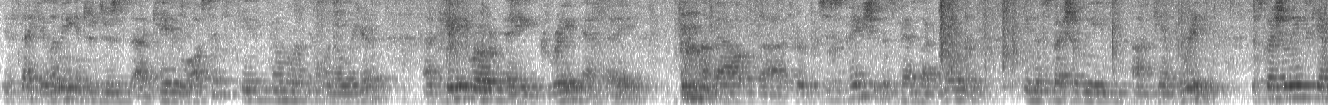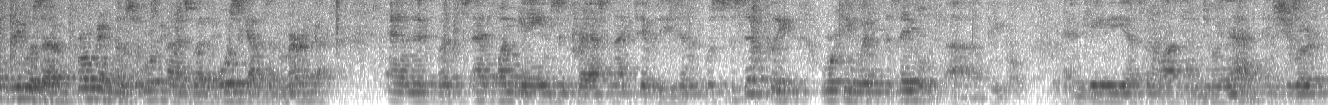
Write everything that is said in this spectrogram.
Yes, thank you. Let me introduce uh, Katy Lawson. Katy, come on, come on over here. Uh, Katy wrote a great essay about uh, her participation this past October in the Special Needs uh, Camporee. The Special Needs Camp Camporee was a program that was organized by the Boy Scouts of America. And it was, had fun games and crafts and activities, and it was specifically working with disabled uh, people. And Katy uh, spent a lot of time doing that, and she wrote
